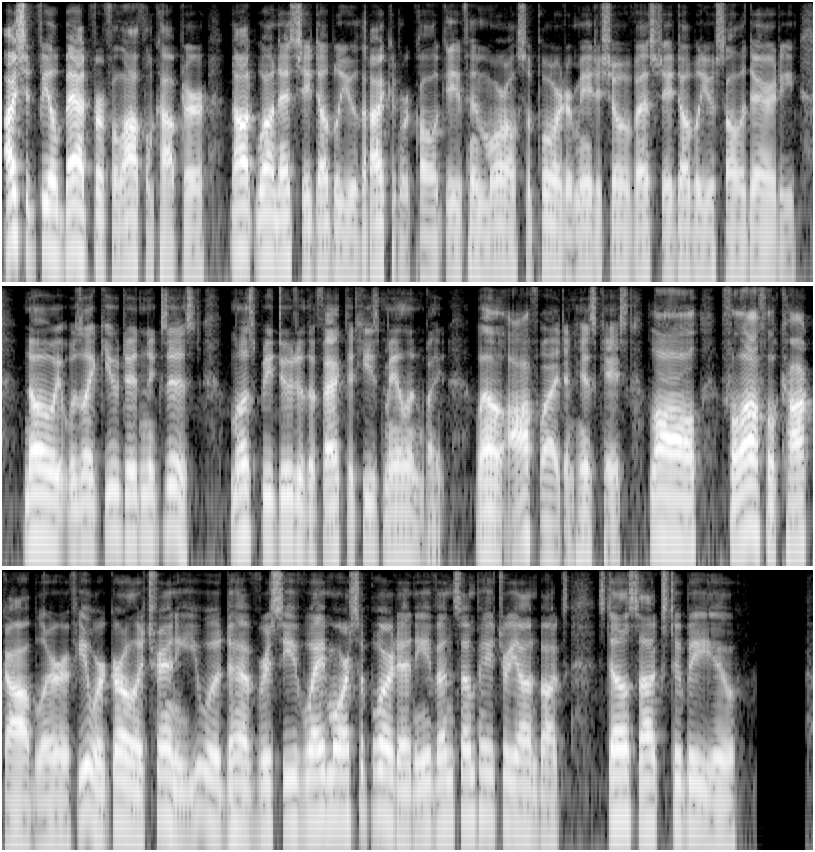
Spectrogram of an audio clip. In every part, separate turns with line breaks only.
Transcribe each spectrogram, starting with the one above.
I should feel bad for Falafelcopter. Not one SJW that I can recall gave him moral support or made a show of SJW solidarity. No, it was like you didn't exist. Must be due to the fact that he's male and white. Well, off-white in his case. Lol, falafel if you were girl or tranny, you would have received way more support and even some Patreon bucks. Still sucks to be you.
